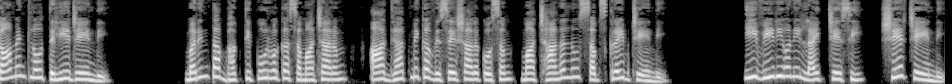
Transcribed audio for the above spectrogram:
కామెంట్లో తెలియజేయండి. మరింత భక్తిపూర్వక సమాచారం ఆధ్యాత్మిక విశేషాల కోసం మా ఛానల్ను సబ్స్క్రైబ్ చేయండి. ఈ వీడియోని లైక్ చేసి షేర్ చేయండి.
